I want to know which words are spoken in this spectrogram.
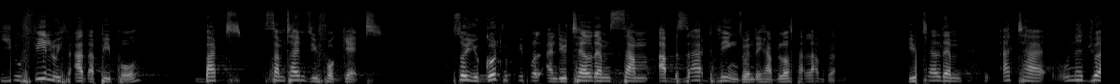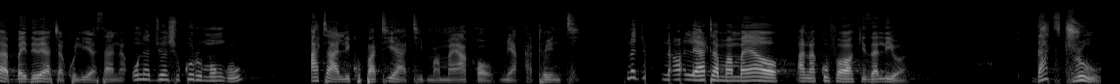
you feel with other people, but sometimes you forget. So you go to people and you tell them some absurd things when they have lost a loved one. You tell them, hata unajua, by the way, achakulia sana. Unajua, shukuru Mungu, hata alikupatia ati mama yako miaka 20. Unajua kuna wale hata mama yao anakufa wakizaliwa. That's true,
